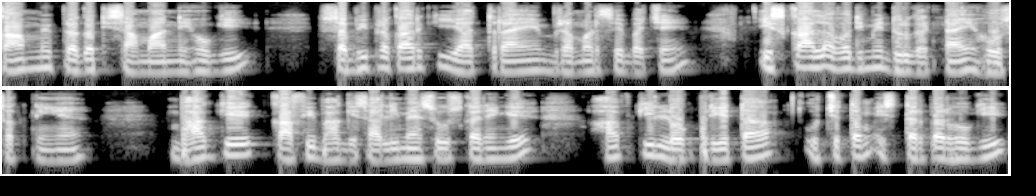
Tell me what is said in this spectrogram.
काम में प्रगति सामान्य होगी। सभी प्रकार की यात्राएँ भ्रमण से बचें। इस काल अवधि में दुर्घटनाएँ हो सकती हैं। भाग्य काफ़ी भाग्यशाली महसूस करेंगे। आपकी लोकप्रियता उच्चतम स्तर पर होगी।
